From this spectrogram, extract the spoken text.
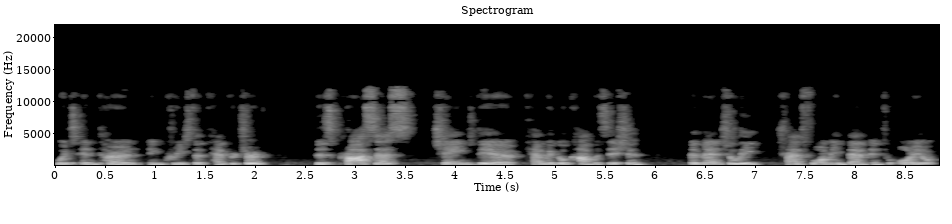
which in turn increase the temperature. This process changed their chemical composition, eventually transforming them into oil.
